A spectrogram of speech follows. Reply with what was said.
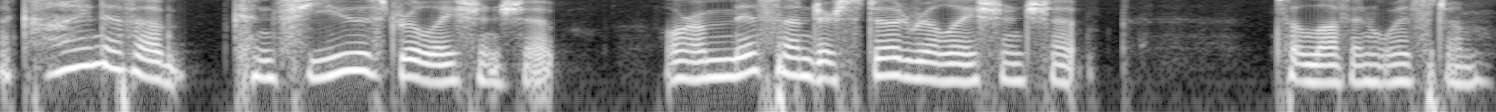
a kind of a confused relationship or a misunderstood relationship to love and wisdom.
